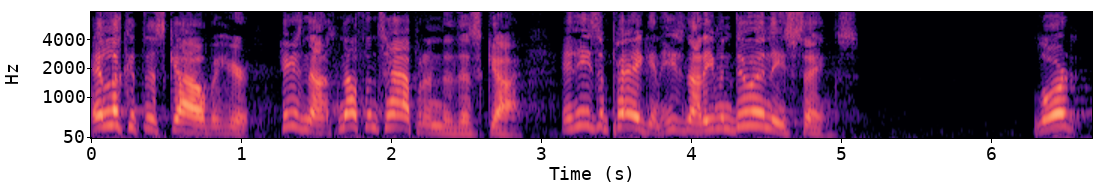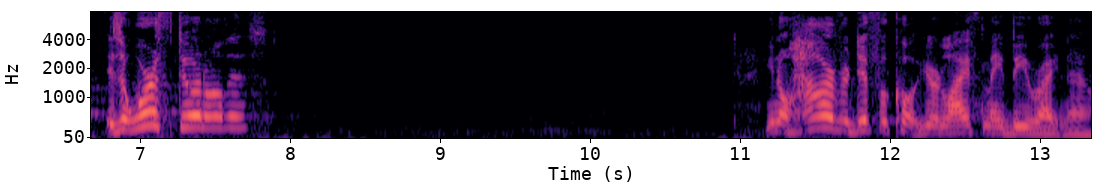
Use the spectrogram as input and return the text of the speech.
and look at this guy over here. He's not, nothing's happening to this guy. And he's a pagan, he's not even doing these things. Lord, is it worth doing all this? You know, however difficult your life may be right now,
